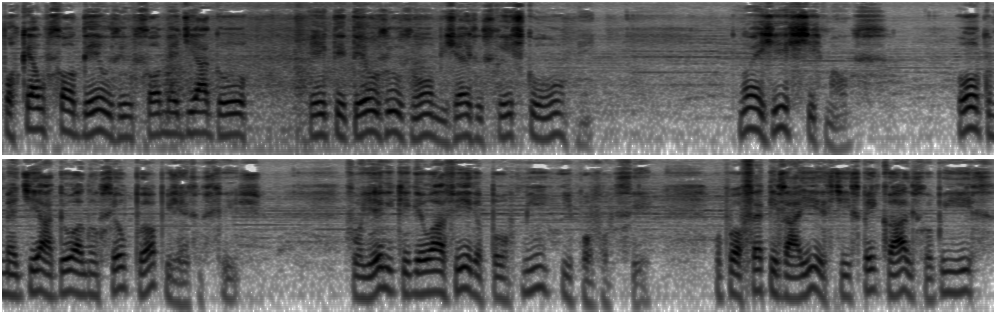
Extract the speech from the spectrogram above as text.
porque é um só Deus e um só mediador entre Deus e os homens, Jesus Cristo, homem. Não existe, irmãos, outro mediador a não ser o próprio Jesus Cristo. Foi ele que deu a vida por mim e por você. O profeta Isaías diz bem claro sobre isso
